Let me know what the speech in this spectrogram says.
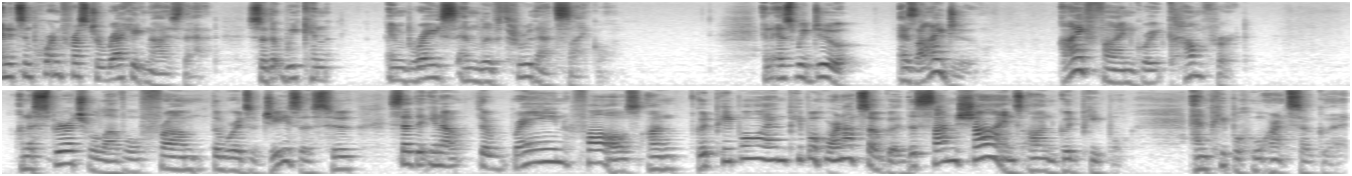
And it's important for us to recognize that so that we can embrace and live through that cycle. And as we do, as I do, I find great comfort on a spiritual level from the words of Jesus, who said that, you know, the rain falls on good people and people who are not so good. The sun shines on good people and people who aren't so good.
